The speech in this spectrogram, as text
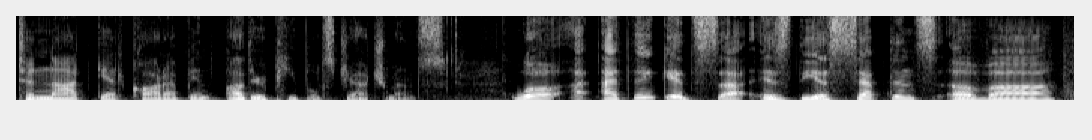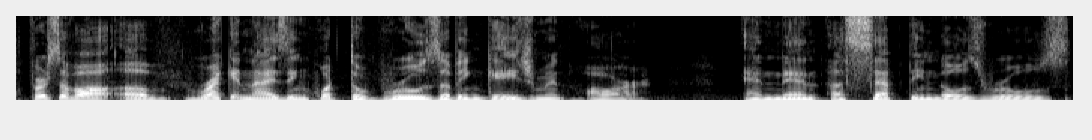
to not get caught up in other people's judgments? Well, I think it's uh, is the acceptance of uh, first of all of recognizing what the rules of engagement are, and then accepting those rules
